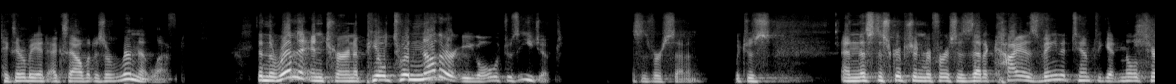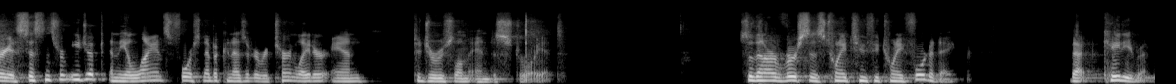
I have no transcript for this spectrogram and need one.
takes everybody into exile, but there's a remnant left. Then the remnant in turn appealed to another eagle, which was Egypt. This is verse 7, which is, and this description refers to Zedekiah's vain attempt to get military assistance from Egypt, and the alliance forced Nebuchadnezzar to return later and to Jerusalem and destroy it. So then our verses 22 through 24 today that Katie read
